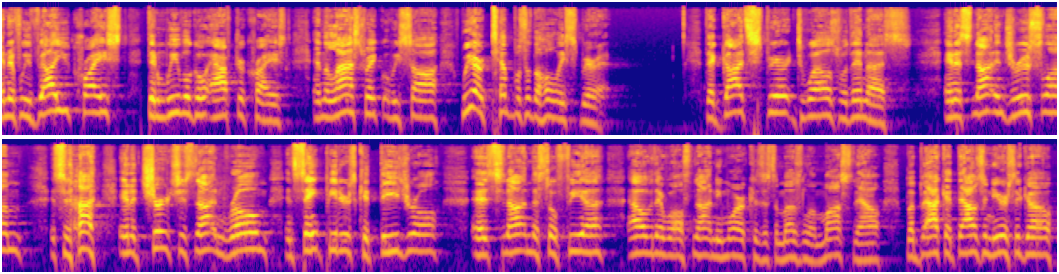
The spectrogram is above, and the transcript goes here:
And if we value Christ, then we will go after Christ. And the last week, what we saw, we are temples of the Holy Spirit. That God's Spirit dwells within us. And it's not in Jerusalem. It's not in a church. It's not in Rome, in St. Peter's Cathedral. It's not in the Sophia over there. Well, it's not anymore because it's a Muslim mosque now. But back a thousand years ago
